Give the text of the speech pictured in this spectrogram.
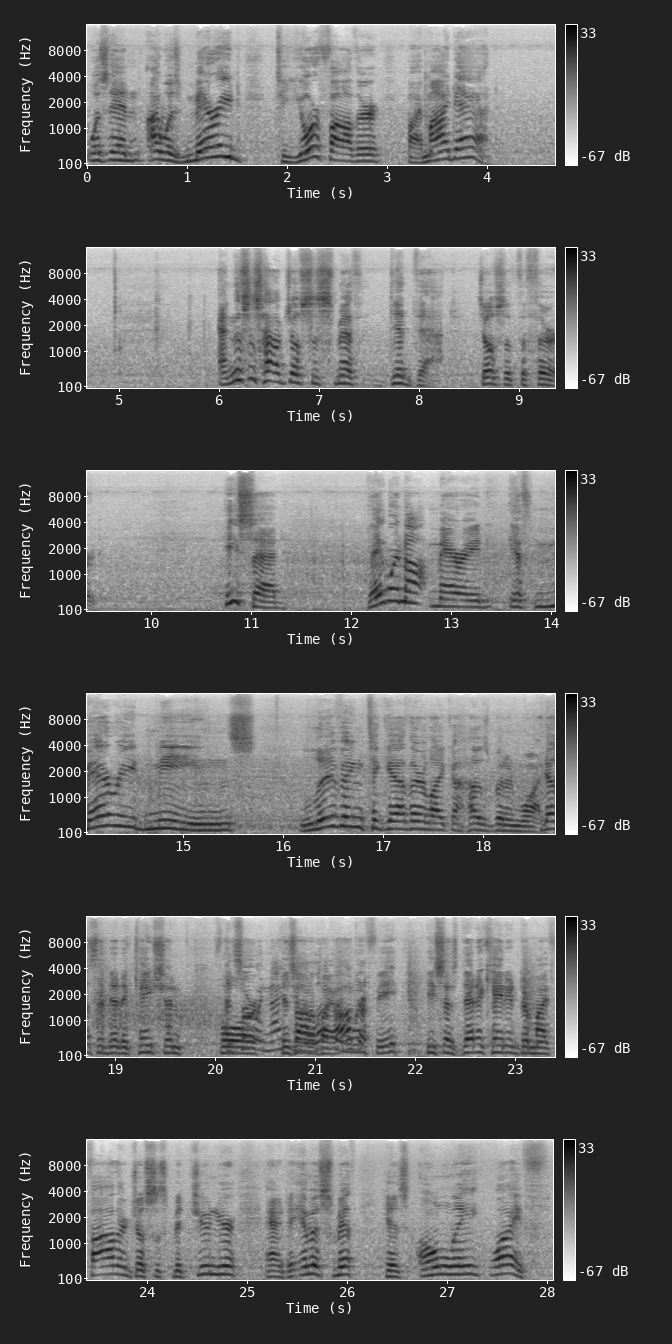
was in I was married to your father by my dad. And this is how Joseph Smith did that, Joseph III. He said, they were not married if married means living together like a husband and wife. He does the dedication for so his autobiography. He says, dedicated to my father, Joseph Smith Jr., and to Emma Smith, his only wife.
